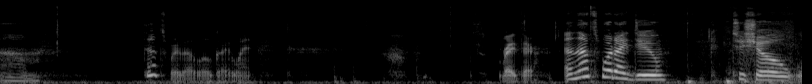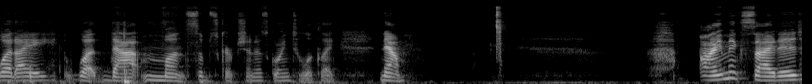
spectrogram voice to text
Um, that's where that little guy went. Right there. And that's what I do to show what I, what that month subscription is going to look like. Now, I'm excited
